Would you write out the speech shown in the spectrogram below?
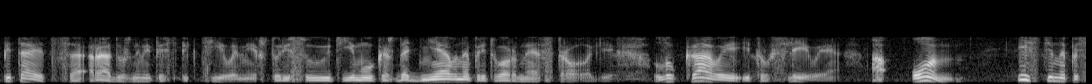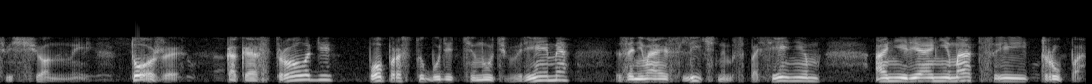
питается радужными перспективами, что рисуют ему каждодневно притворные астрологи, лукавые и трусливые, а он, истинно посвященный, тоже, как и астрологи, попросту будет тянуть время, занимаясь личным спасением, а не реанимацией трупа.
